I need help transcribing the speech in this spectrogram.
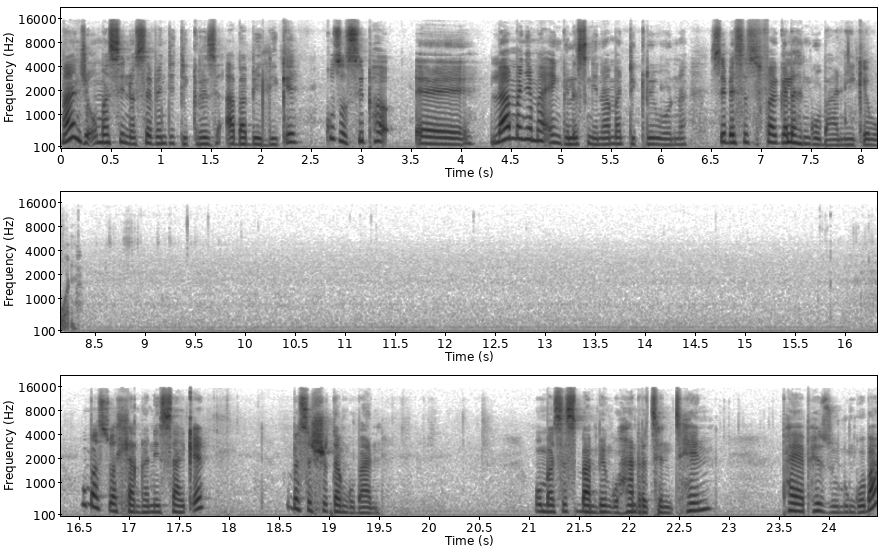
Manje uma sino 70 degrees ababili ke kuzosipha eh lamanye ama angle esingenama degree wona sibe sesifakela ngobani ke wona? Uma siwahlanganisa ke bese shoda ngubani? Uma sesibambe ngo110 phaya phezulu ngoba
